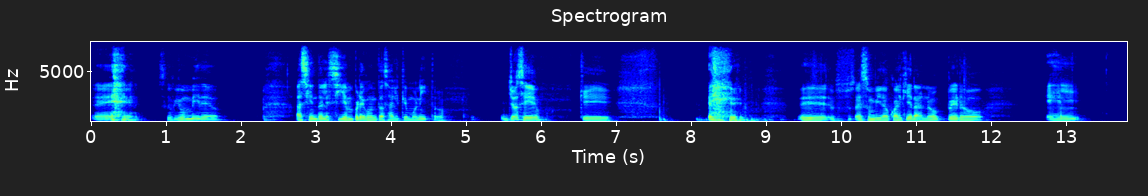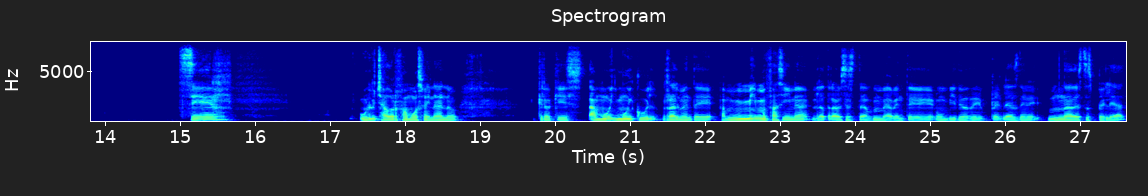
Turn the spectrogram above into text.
eh, subió un video haciéndole 100 preguntas al que monito. Yo sé que eh, es un video cualquiera, ¿no? Pero el ser un luchador famoso enano creo que está muy muy cool. Realmente a mí me fascina. La otra vez esta- me aventé un video de peleas de una de estas peleas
